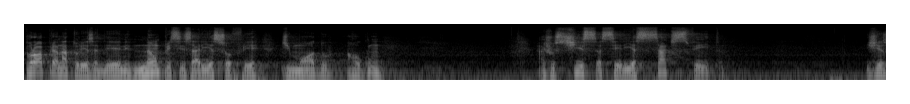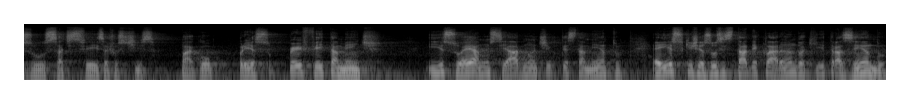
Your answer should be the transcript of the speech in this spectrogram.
própria natureza dele, não precisaria sofrer de modo algum a justiça seria satisfeita. Jesus satisfez a justiça, pagou o preço perfeitamente. E isso é anunciado no Antigo Testamento. É isso que Jesus está declarando aqui, trazendo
